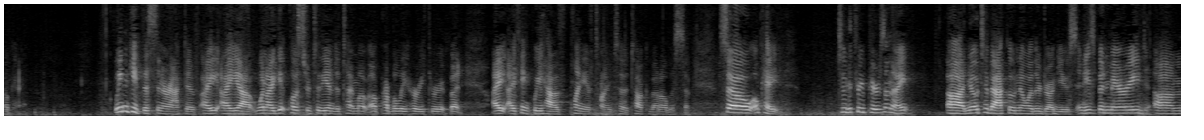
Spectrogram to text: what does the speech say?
Okay. We can keep this interactive. I, I uh, when I get closer to the end of time, I'll, I'll probably hurry through it, but I, I, think we have plenty of time to talk about all this stuff. So, okay, two to three beers a night, uh, no tobacco, no other drug use. And he's been married um,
